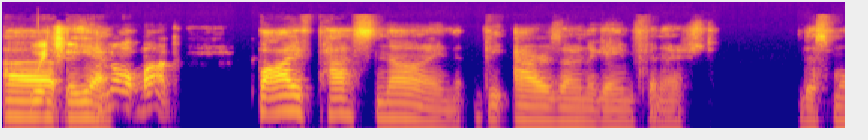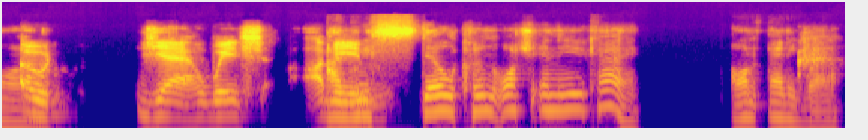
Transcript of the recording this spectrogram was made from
Uh, which is yeah, not bad. five past nine, the Arizona game finished this morning. Oh, yeah. Which I and mean, we still couldn't watch it in the UK on anywhere.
